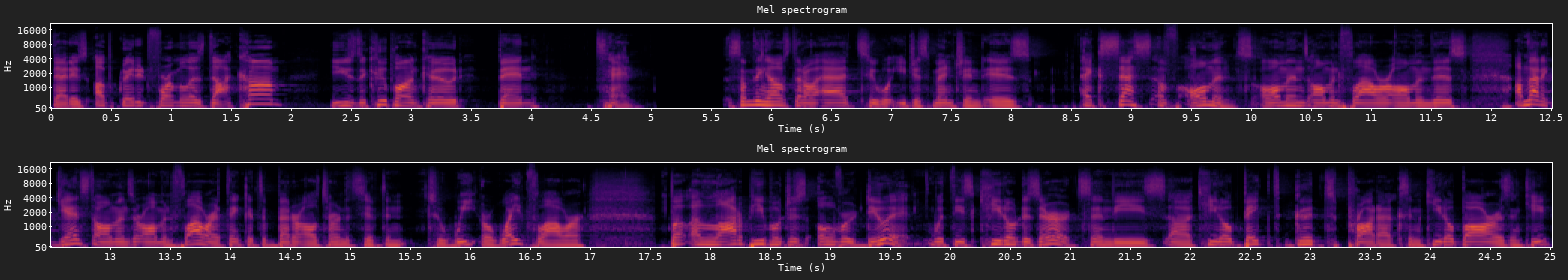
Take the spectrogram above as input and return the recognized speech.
That is upgradedformulas.com. Use the coupon code BEN10. Something else that I'll add to what you just mentioned is excess of almonds, almonds, almond flour, almond this. I'm not against almonds or almond flour. I think it's a better alternative than to wheat or white flour. But a lot of people just overdo it with these keto desserts and these uh, keto baked goods products and keto bars and ke-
